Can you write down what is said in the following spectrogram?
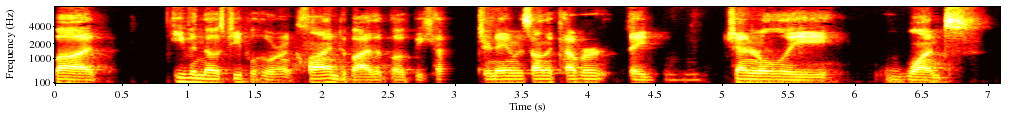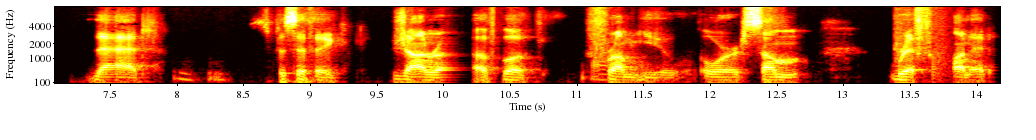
But even those people who are inclined to buy the book because your name is on the cover, they mm-hmm. generally want that mm-hmm. specific genre of book from you or some riff on it.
